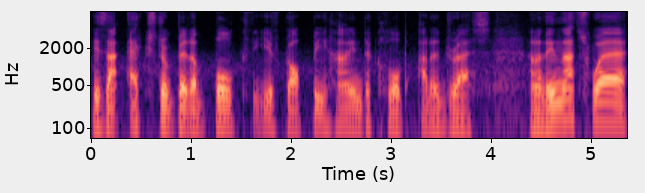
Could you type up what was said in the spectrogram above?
is that extra bit of bulk that you've got behind the club at address. And I think that's where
